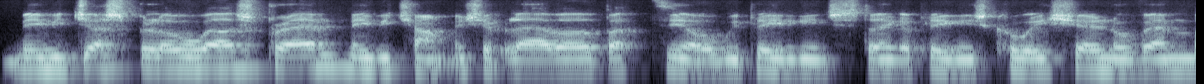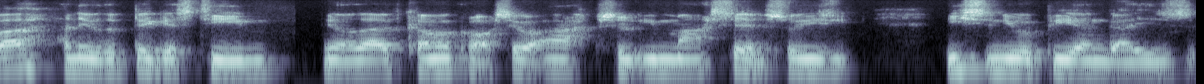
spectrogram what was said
maybe just below Welsh Prem, maybe Championship level. But you know, we played against. I think I played against Croatia in November, and they were the biggest team you know that I've come across. They were absolutely massive. So these Eastern European guys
